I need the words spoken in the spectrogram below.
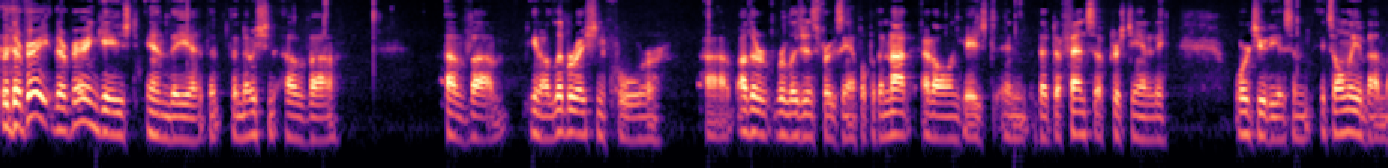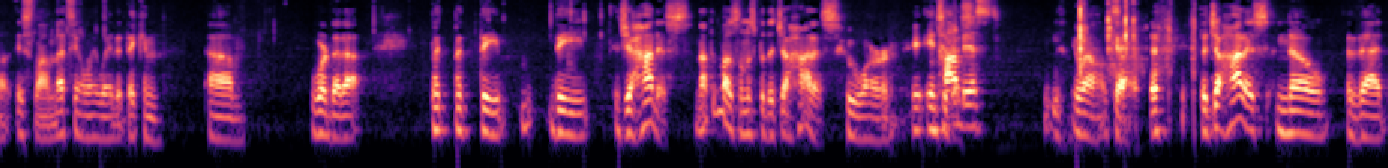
but they're very they're very engaged in the uh, the, the notion of uh, of um, you know liberation for uh, other religions, for example, but they're not at all engaged in the defense of Christianity or Judaism. It's only about Islam. That's the only way that they can um, word that up. But but the the jihadists, not the Muslims, but the jihadists who are into this. Communist. Well, okay. The jihadists know that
